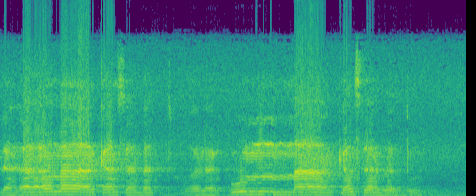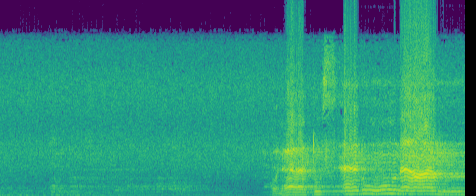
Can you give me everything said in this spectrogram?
لها ما كسبت ولكم ما كسبتم. ولا تسألون عما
